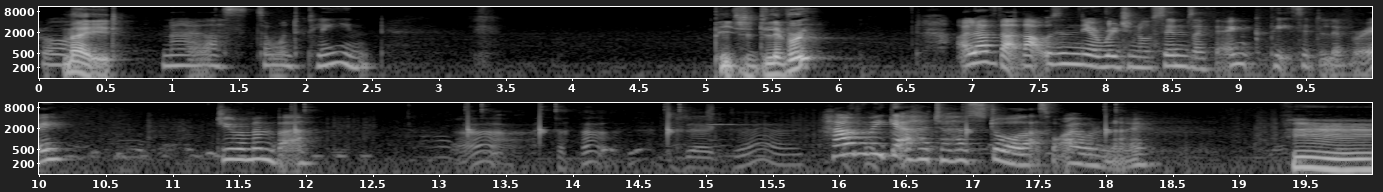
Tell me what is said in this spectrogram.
sure. Maid? No, that's someone to clean. Pizza delivery? I love that. That was in the original Sims, I think. Pizza delivery. Do you remember? How do we get her to her store? That's what I want to know. Hmm.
